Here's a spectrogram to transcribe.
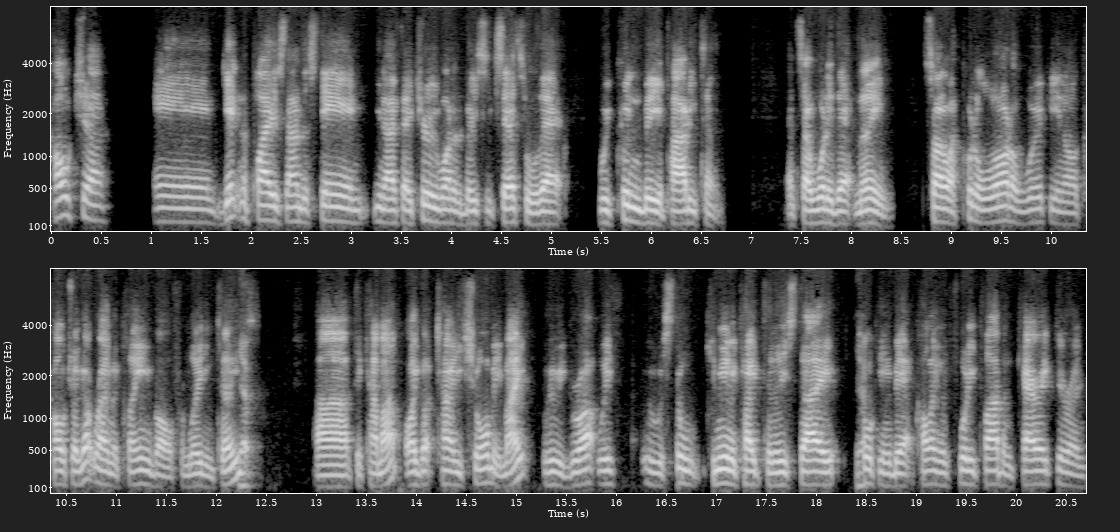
culture and getting the players to understand, you know, if they truly wanted to be successful, that we couldn't be a party team. And so, what did that mean? So, I put a lot of work in on culture. I got Ray McLean involved from leading teams yep. uh, to come up. I got Tony Shawmy, mate, who we grew up with, who we still communicate to this day, yep. talking about Collingwood Footy Club and character. And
